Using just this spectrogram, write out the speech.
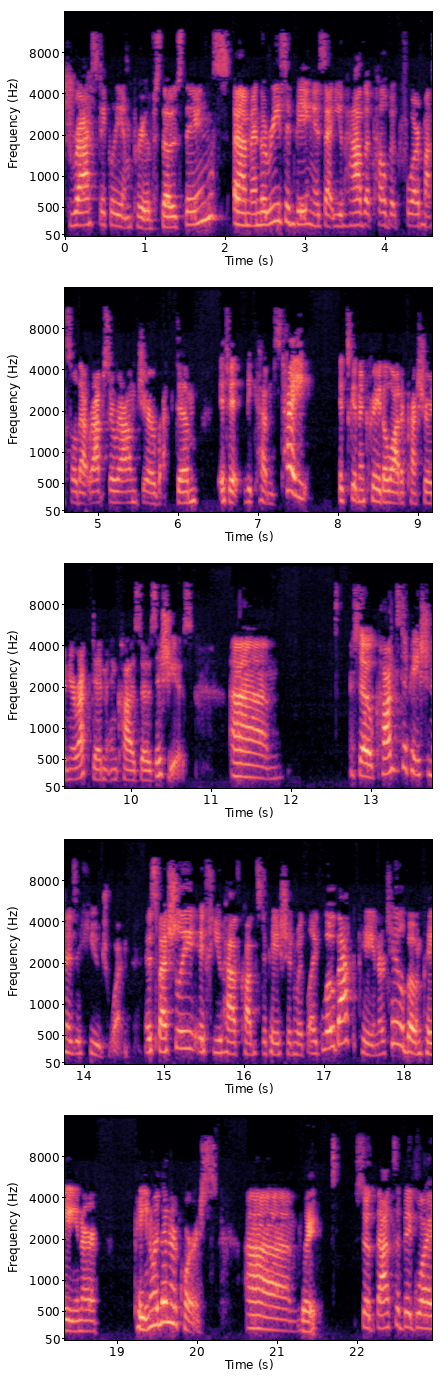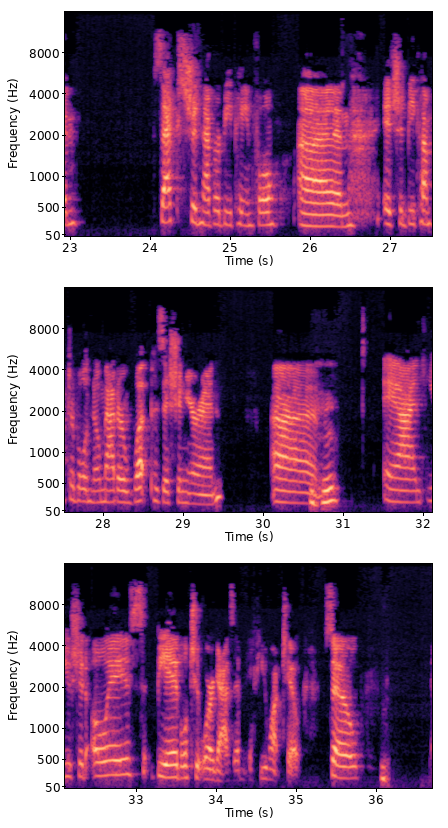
drastically improves those things. Um, and the reason being is that you have a pelvic floor muscle that wraps around your rectum. If it becomes tight, it's going to create a lot of pressure in your rectum and cause those issues. Um, so constipation is a huge one, especially if you have constipation with like low back pain or tailbone pain or pain with intercourse. Um, right. So that's a big one. Sex should never be painful. Um, it should be comfortable no matter what position you're in. Um, mm-hmm. And you should always be able to orgasm if you want to. So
